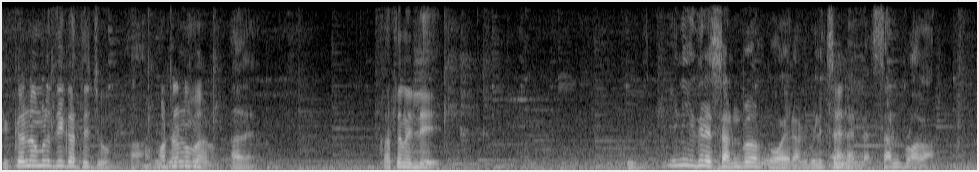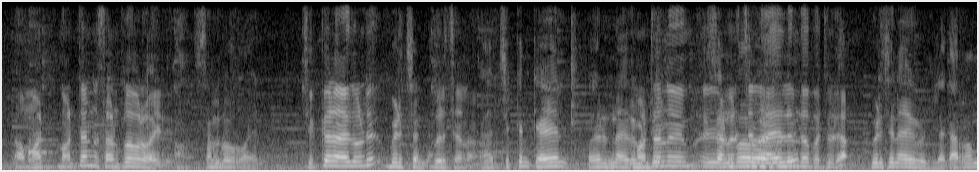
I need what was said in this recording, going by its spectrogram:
ചിക്കൻ നമ്മൾ തീ കത്തിച്ചു. മട്ടണും വേണം. അതെ. കത്തണില്ലേ. ഇനി ഇതിന് സൺഫ്ലവർ ഓയിലാണ് വെളിച്ചെണ്ണ sunflower mutton sunflower oil sunflower oil chicken ആയതുകൊണ്ട് വെളിച്ചെണ്ണ. വെളിച്ചെണ്ണ. ചിക്കൻ ആയാലും എന്താ പറ്റൂല. വെളിച്ചെണ്ണ കാരണം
